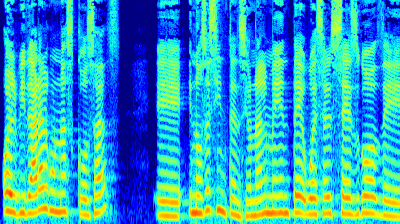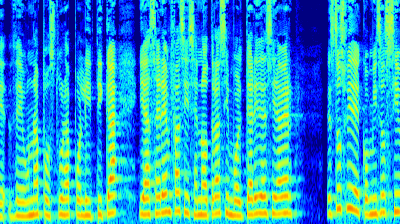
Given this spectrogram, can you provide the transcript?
olvidar algunas cosas, eh, no sé si intencionalmente o es el sesgo de, una postura política y hacer énfasis en otras sin voltear y decir, a ver, estos fideicomisos sí,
